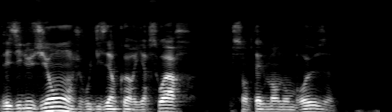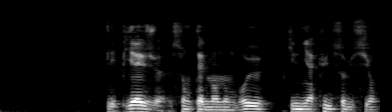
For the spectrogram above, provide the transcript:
Les illusions, je vous le disais encore hier soir, sont tellement nombreuses les pièges sont tellement nombreux qu'il n'y a qu'une solution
